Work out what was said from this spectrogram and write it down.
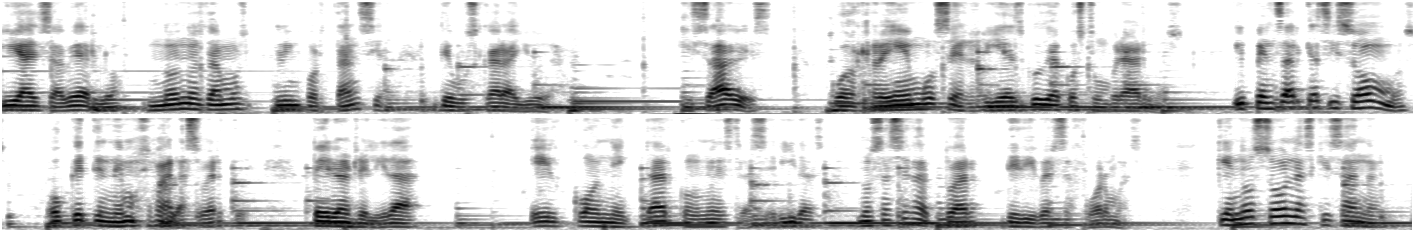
Y al saberlo, no nos damos la importancia de buscar ayuda. Y sabes, corremos el riesgo de acostumbrarnos y pensar que así somos o que tenemos mala suerte. Pero en realidad, el conectar con nuestras heridas nos hace actuar de diversas formas, que no son las que sanan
